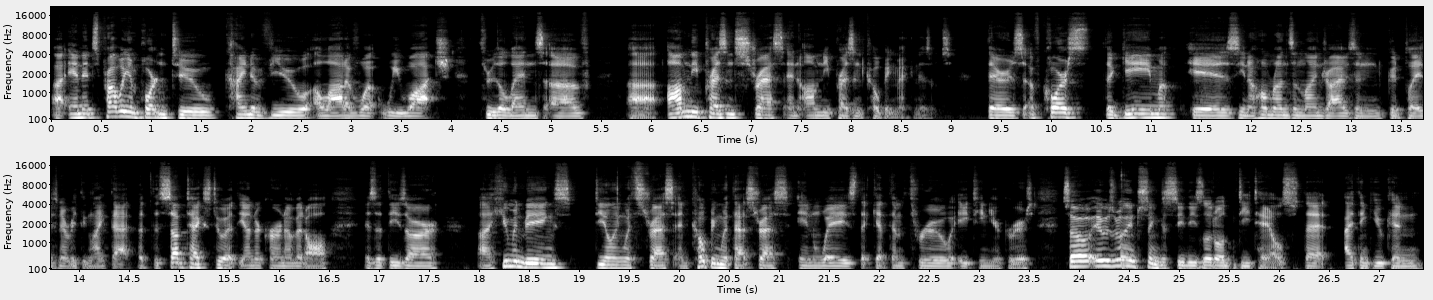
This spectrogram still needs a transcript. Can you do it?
Uh, and it's probably important to kind of view a lot of what we watch through the lens of uh, omnipresent stress and omnipresent coping mechanisms. There's, of course, the game is, you know, home runs and line drives and good plays and everything like that. But the subtext to it, the undercurrent of it all, is that these are uh, human beings dealing with stress and coping with that stress in ways that get them through 18 year careers. So it was really interesting to see these little details that I think you can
